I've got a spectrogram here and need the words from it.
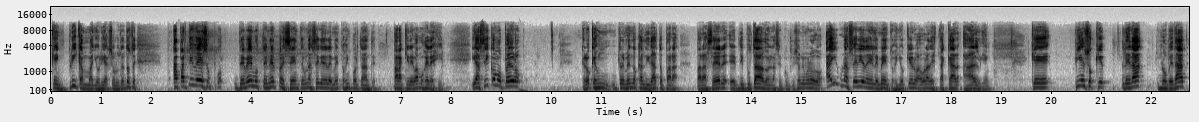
que implican mayoría absoluta. Entonces, a partir de eso, debemos tener presente una serie de elementos importantes para quienes vamos a elegir. Y así como Pedro, creo que es un, un tremendo candidato para, para ser eh, diputado en la circunscripción número 2, hay una serie de elementos, y yo quiero ahora destacar a alguien que pienso que le da novedad,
